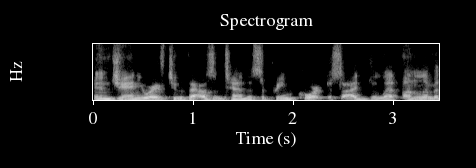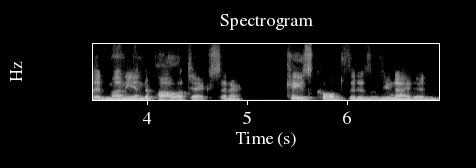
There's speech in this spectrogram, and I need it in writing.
in January of 2010, the Supreme Court decided to let unlimited money into politics in a case called Citizens United.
